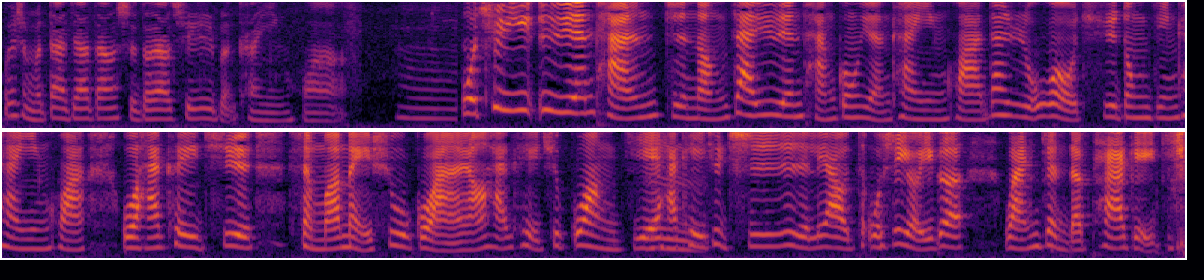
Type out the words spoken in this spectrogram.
为什么大家当时都要去日本看樱花？我去玉玉渊潭只能在玉渊潭公园看樱花，但是如果我去东京看樱花，我还可以去什么美术馆，然后还可以去逛街，还可以去吃日料。我是有一个完整的 package。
